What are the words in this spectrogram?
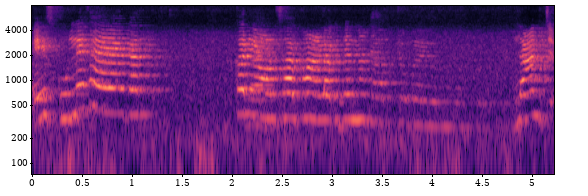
ਇਹ ਸਕੂਲੇ ਖਾਇਆ ਕਰ? ਘਰੇ ਆਉਣ ਸਾਰ ਖਾਣ ਲੱਗ ਜਾਣਾ। ਲੰਚ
